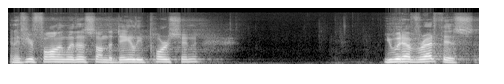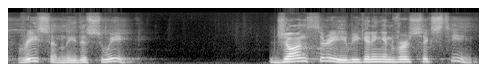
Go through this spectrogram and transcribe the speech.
And if you're following with us on the daily portion, you would have read this recently this week. John 3, beginning in verse 16.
